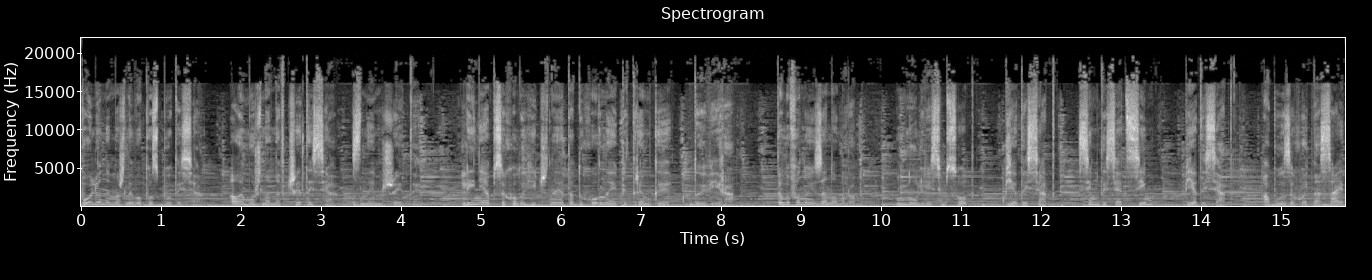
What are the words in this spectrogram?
Болю неможливо позбутися, але можна навчитися з ним жити. Лінія психологічної та духовної підтримки довіра. Телефонуй за номером 0800 50 77 50 або заходь на сайт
